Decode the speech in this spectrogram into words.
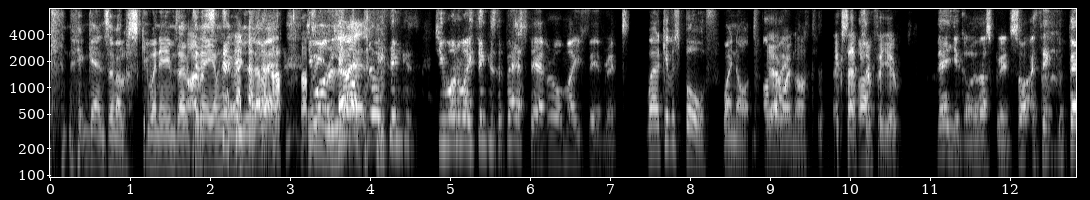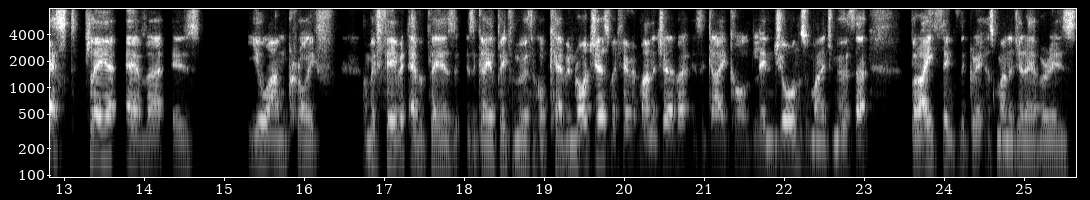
Getting some obscure names out today, was- and we, we love it. Do you want- really brilliant. love it? do I think is, do you want who I think is the best ever or my favourite? Well, give us both. Why not? Yeah, All why not? Exception Alright. for you. There you go. That's great. So I think the best player ever is Johan Cruyff. And my favourite ever player is, is a guy who played for Merthyr called Kevin Rogers. My favourite manager ever is a guy called Lynn Jones who managed Merthyr. But I think the greatest manager ever is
